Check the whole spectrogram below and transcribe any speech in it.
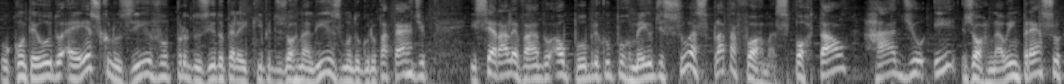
O conteúdo é exclusivo, produzido pela equipe de jornalismo do Grupo à Tarde e será levado ao público por meio de suas plataformas, portal, rádio e jornal impresso,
